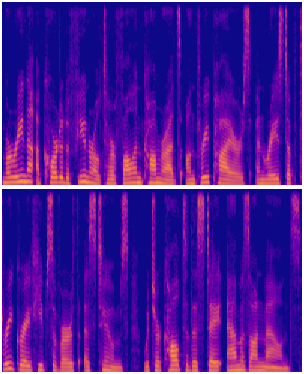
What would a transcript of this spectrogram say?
Myrina accorded a funeral to her fallen comrades on three pyres and raised up three great heaps of earth as tombs, which are called to this day Amazon mounds.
